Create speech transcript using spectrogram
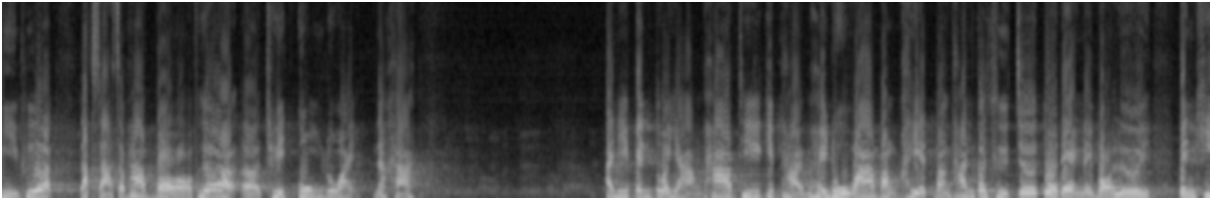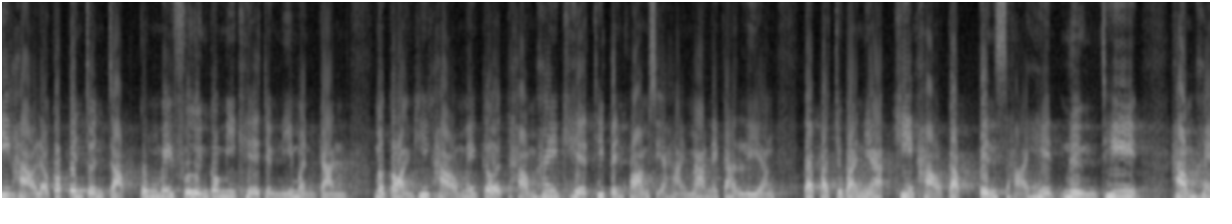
มีเพื่อรักษาสภาพบ่อเพื่อทรีตกุ้งด้วยนะคะ อันนี้เป็นตัวอย่างภาพที่กิฟถ่ายมาให้ดูว่าบางเคสบางท่านก็คือเจอตัวแดงในบ่อเลย เป็นขี้ขาวแล้วก็เป็นจนจับกุ้งไม่ฟื้นก็มีเคสอย่างนี้เหมือนกัน เมื่อก่อนขี้ขาวไม่เกิดทำให้เคสที่เป็นความเสียหายมากในการเลี้ยง แต่ปัจจุบันนี้ขี้ขาวกับเป็นสาเหตุหนึ่งที่ทำให้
